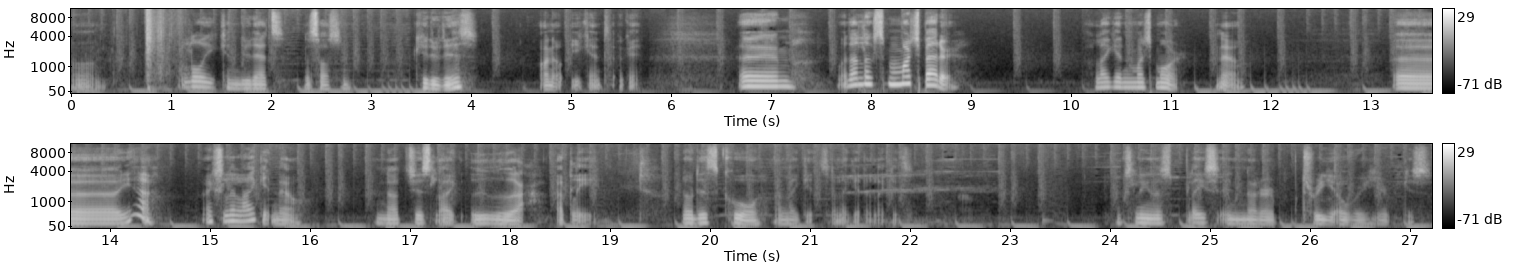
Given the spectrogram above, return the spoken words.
Uh, lol, you can do that. That's awesome. Can you do this? Oh no, you can't. Okay. Um, well that looks much better. I like it much more now. Uh, yeah, I actually like it now. Not just like ugh, ugly. No, this is cool. I like it. I like it. I like it. Actually, let's place another tree over here because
